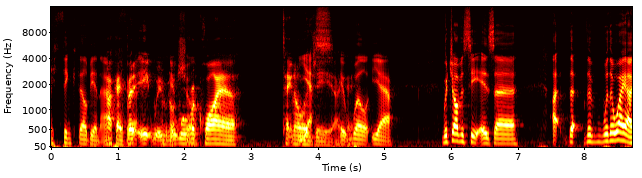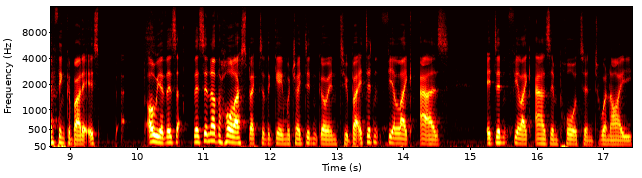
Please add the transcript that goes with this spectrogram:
I think there'll be an app. Okay, but it, it, it will sure. require technology. Yes, okay. it will. Yeah, which obviously is uh, uh the the the way I think about it is, oh yeah, there's there's another whole aspect of the game which I didn't go into, but it didn't feel like as it didn't feel like as important when I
